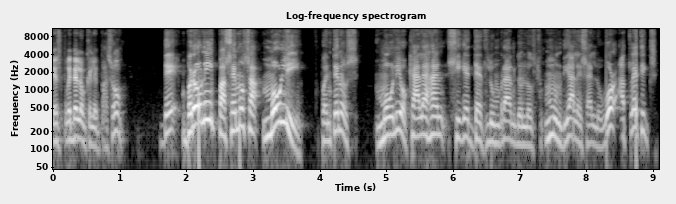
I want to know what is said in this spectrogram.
después de lo que le pasó. De Brony pasemos a Molly. Cuéntenos, Molly O'Callaghan sigue deslumbrando en los mundiales, el World Athletics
